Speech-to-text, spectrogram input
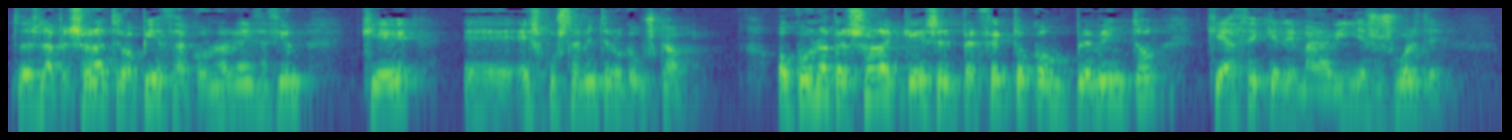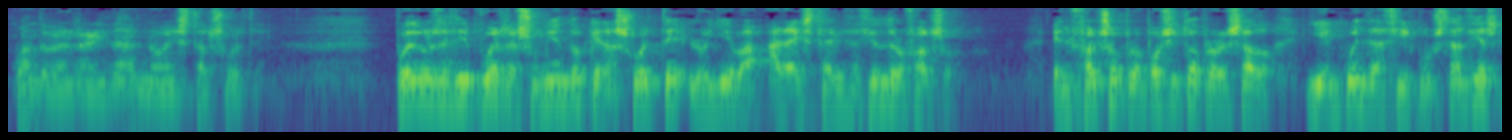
Entonces la persona tropieza con una organización que eh, es justamente lo que buscaba. O con una persona que es el perfecto complemento que hace que le maraville su suerte, cuando en realidad no es tal suerte. Podemos decir, pues, resumiendo, que la suerte lo lleva a la estabilización de lo falso. El falso propósito ha progresado y encuentra circunstancias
